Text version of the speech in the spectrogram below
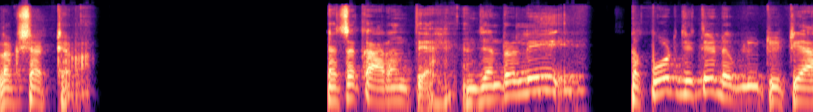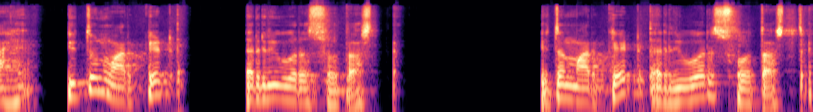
लक्षात ठेवा. त्याचं कारण ते आहे. जनरली सपोर्ट जिथे डब्ल्यू टी टी आहे तिथून मार्केट रिव्हर्स होत असतं. तिथं मार्केट रिव्हर्स होत असते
